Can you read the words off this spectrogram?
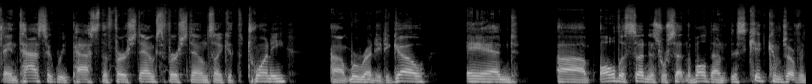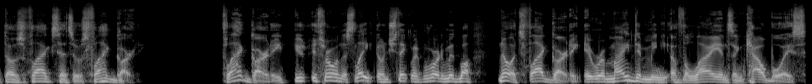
Fantastic. We passed the first down because first down's like at the 20. Um, we're ready to go. And uh, all of a sudden, as we're setting the ball down, this kid comes over and throws a flag, says it was flag guarding flag guarding. You, are throwing this late, don't you think? Like we've already moved the ball. No, it's flag guarding. It reminded me of the Lions and Cowboys,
